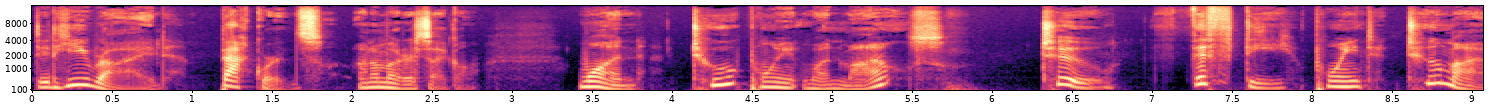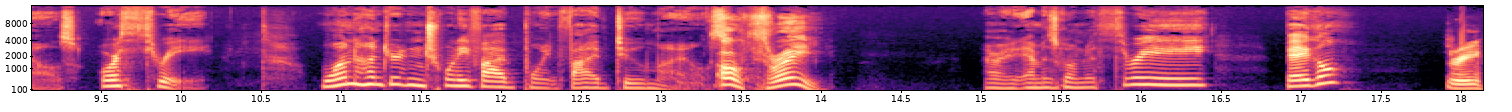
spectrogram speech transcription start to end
did he ride backwards on a motorcycle? One, 2.1 miles. Two, 50.2 miles. Or three, 125.52 miles. Oh, three. All right, Emma's going with three. Bagel? Three.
